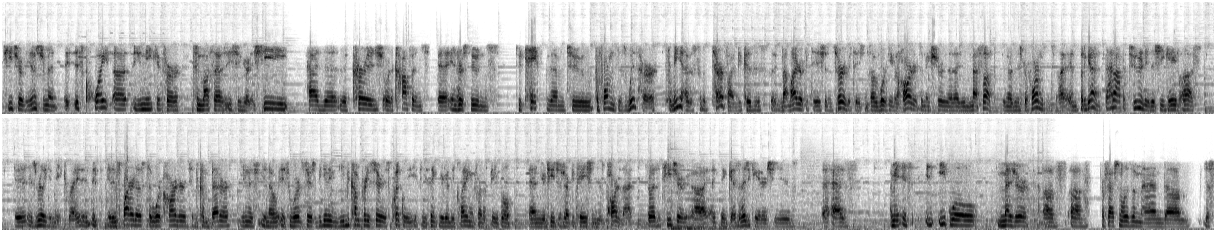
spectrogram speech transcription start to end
teacher of the instrument is quite uh, unique for Tsumasa Ishigure. She had the, the courage or the confidence uh, in her students to take them to performances with her. For me, I was sort of terrified because it's not my reputation, it's her reputation. So I would work even harder to make sure that I didn't mess up, you know, these performances. I, and, but again, that opportunity that she gave us is, really unique, right? It, it, it, inspired us to work harder, to become better. Even if you know, if we're serious at the beginning, you become pretty serious quickly if you think you're going to be playing in front of people, and your teacher's reputation is part of that. So, as a teacher, uh, I think as an educator, she is uh, as, I mean, it's an equal measure of of professionalism and um, just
